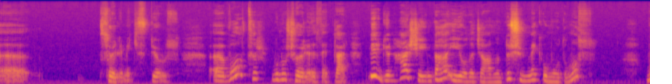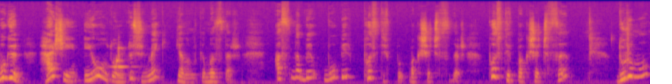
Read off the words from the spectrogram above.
e, söylemek istiyoruz. E, Walter bunu şöyle özetler. Bir gün her şeyin daha iyi olacağını düşünmek umudumuz, bugün her şeyin iyi olduğunu düşünmek yanılgımızdır. Aslında bu, bu bir pozitif bakış açısıdır. Pozitif bakış açısı durumu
